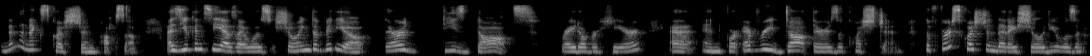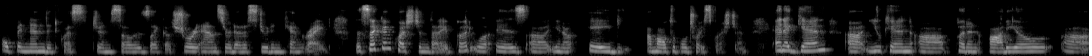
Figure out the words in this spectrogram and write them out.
And then the next question pops up. As you can see, as I was showing the video, there are these dots right over here. uh, and for every dot, there is a question. The first question that I showed you was an open-ended question. So it's like a short answer that a student can write. The second question that I put is, uh, you know, A, B, a multiple choice question. And again, uh, you can uh, put an audio, uh,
